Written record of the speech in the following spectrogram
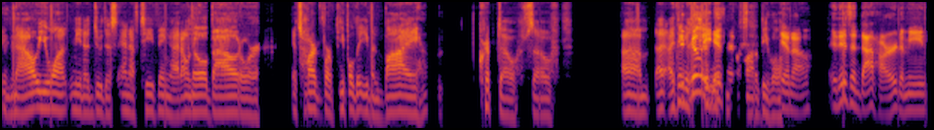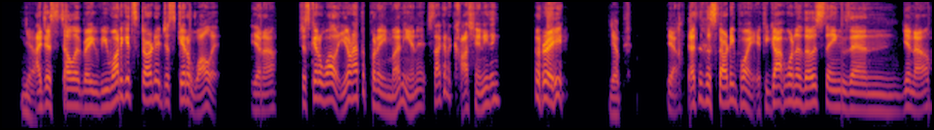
Mhm. now you want me to do this nft thing i don't know about or it's hard for people to even buy crypto so um i, I think It it's really isn't, a lot of people you know, it isn't that hard. I mean, yeah I just tell everybody if you want to get started, just get a wallet. You know, just get a wallet. You don't have to put any money in it. It's not going to cost you anything, right? Yep. Yeah, that's the starting point. If you got one of those things, then you know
